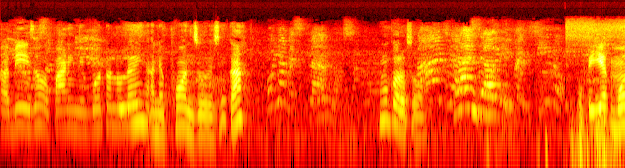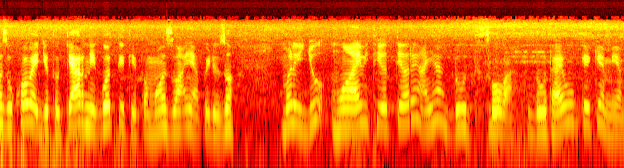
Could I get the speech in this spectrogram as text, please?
આ બે જો પાણીની બોટલો લઈ અને ફોન જોવે છે કા શું કરો છો તો એક મોજું ખોવાઈ ગયું હતું. ક્યારની ગોતી હતી તો મોજું અહીંયા પીડ્યું. જો, મળી ગયું. હું આવી હતી અત્યારે અહીંયા દૂધ જોવા. દૂધ આવ્યું કે કેમ એમ?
